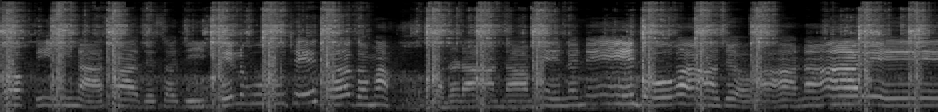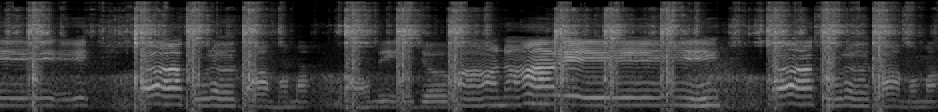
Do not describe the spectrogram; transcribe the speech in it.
ભક્તિના સાજ સજી ખેલવું છે જગમાં મલડાના બેનને જોવા જવાના રે ઠાકુર ધામમાં અમે જવાના રે ઠાકોર ધામમાં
